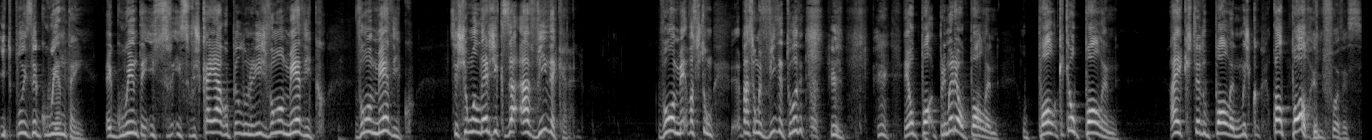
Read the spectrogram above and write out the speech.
E depois aguentem. Aguentem. E se, e se vos cai água pelo nariz, vão ao médico. Vão ao médico. Vocês são alérgicos à, à vida, caralho. Vão ao médico. Vocês estão, passam a vida toda. É o pó- Primeiro é o pólen. O, o que é, que é o pólen? Ah, é que isto é do pólen. Mas qu- qual pólen? Foda-se.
